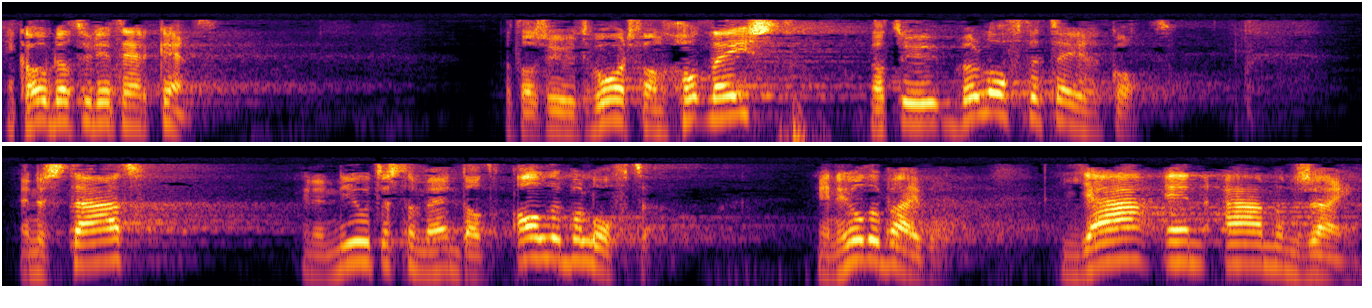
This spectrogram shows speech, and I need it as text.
Ik hoop dat u dit herkent. Dat als u het woord van God leest, dat u beloften tegenkomt. En er staat in het Nieuwe Testament dat alle beloften in heel de Bijbel ja en amen zijn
